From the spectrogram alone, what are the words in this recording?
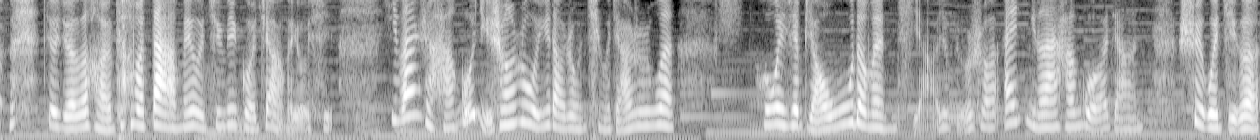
就觉得好像这么大没有经历过这样的游戏。一般是韩国女生如果遇到这种情况，假如说是问。会问一些比较污的问题啊，就比如说，哎，你来韩国这样睡过几个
